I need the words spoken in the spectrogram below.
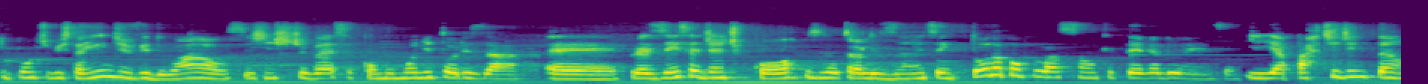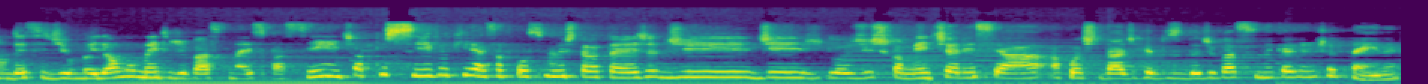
do ponto de vista individual, se a gente tivesse como monitorizar é, presença de anticorpos neutralizantes em toda a população que teve a doença. E a partir de então decidir o melhor momento de vacinar esse paciente, é possível que essa fosse uma estratégia de, de logisticamente gerenciar a quantidade reduzida de vacina que a gente tem, né?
